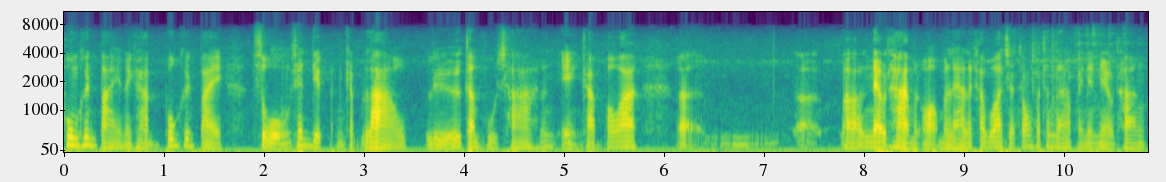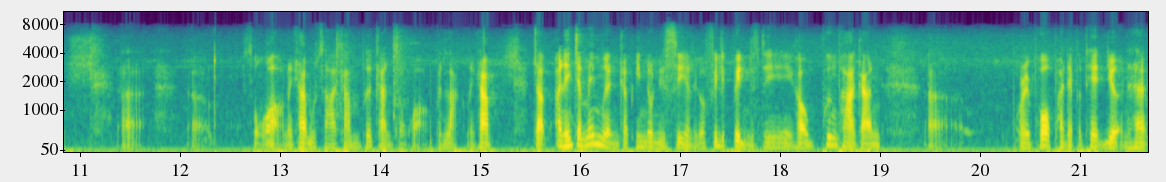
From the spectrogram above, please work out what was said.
พุ่งขึ้นไปนะครับ พุ่งขึ้นไปสูงเช่นเดียวกันกับลาวหรือกัมพูชานั่นเองครับ เพราะว่าแนวทางมันออกมาแล้วนะครับ ว่าจะต้องพัฒนาไปในแนวทางส่งออกนะครับอุตสาหกรรมเพื่อการส่งออกเป็นหลักนะครับจะอันนี้จะไม่เหมือนกับอินโดนีเซียหรือว่าฟิลิปปินส์ที่เขาพึ่งพาการบริโภคภายในประเทศเยอะนะฮะ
